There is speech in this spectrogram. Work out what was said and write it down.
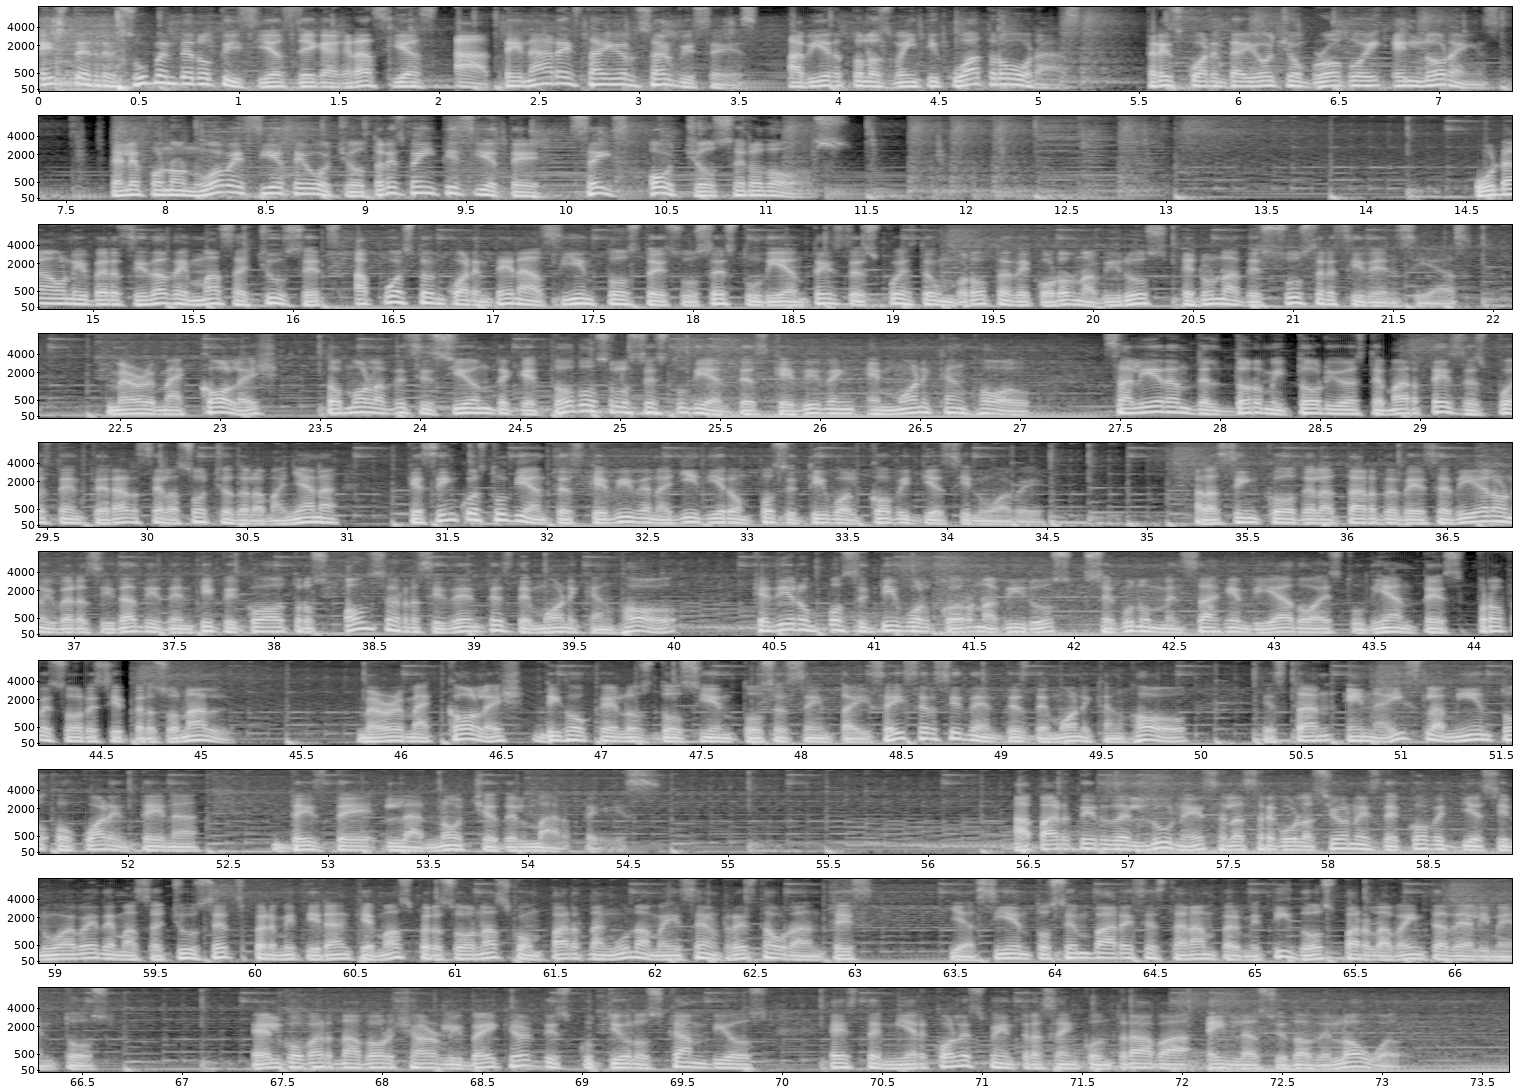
Este resumen de noticias llega gracias a Tenar Tire Services, abierto las 24 horas, 348 Broadway en Lawrence. Teléfono 978-327-6802. Una universidad de Massachusetts ha puesto en cuarentena a cientos de sus estudiantes después de un brote de coronavirus en una de sus residencias. Mary McCollege tomó la decisión de que todos los estudiantes que viven en Monacan Hall salieran del dormitorio este martes después de enterarse a las 8 de la mañana que cinco estudiantes que viven allí dieron positivo al COVID-19. A las 5 de la tarde de ese día, la universidad identificó a otros 11 residentes de Monacan Hall que dieron positivo al coronavirus, según un mensaje enviado a estudiantes, profesores y personal. Mary McCollege dijo que los 266 residentes de Monacan Hall están en aislamiento o cuarentena desde la noche del martes. A partir del lunes, las regulaciones de COVID-19 de Massachusetts permitirán que más personas compartan una mesa en restaurantes y asientos en bares estarán permitidos para la venta de alimentos. El gobernador Charlie Baker discutió los cambios este miércoles mientras se encontraba en la ciudad de Lowell.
